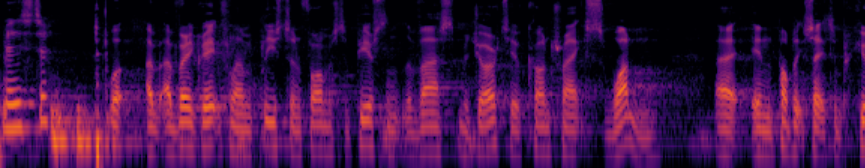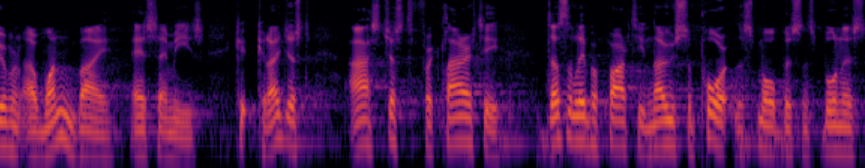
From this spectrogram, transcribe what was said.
Minister. Well, I'm, I'm very grateful. I'm pleased to inform Mr Pearson that the vast majority of contracts won uh, in public sector procurement are won by SMEs. C can I just ask, just for clarity, does the Labour Party now support the small business bonus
